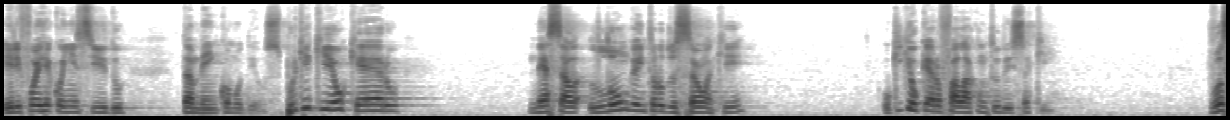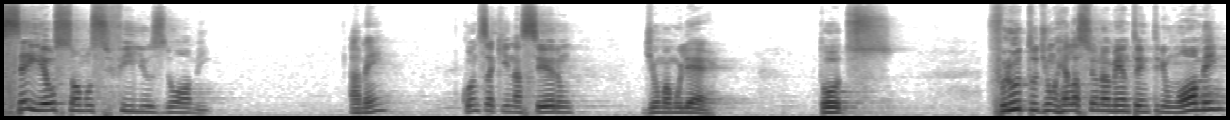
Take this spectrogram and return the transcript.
Ele foi reconhecido também como Deus. Por que, que eu quero, nessa longa introdução aqui, o que, que eu quero falar com tudo isso aqui? Você e eu somos filhos do homem. Amém? Quantos aqui nasceram de uma mulher? Todos. Fruto de um relacionamento entre um homem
